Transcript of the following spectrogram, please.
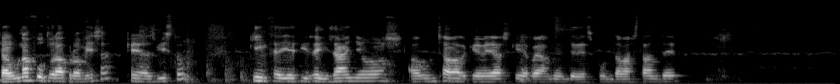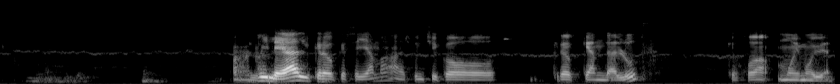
¿Alguna futura promesa que has visto? 15, 16 años, algún chaval que veas que realmente despunta bastante. Muy Leal, creo que se llama, es un chico creo que andaluz, que juega muy, muy bien.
